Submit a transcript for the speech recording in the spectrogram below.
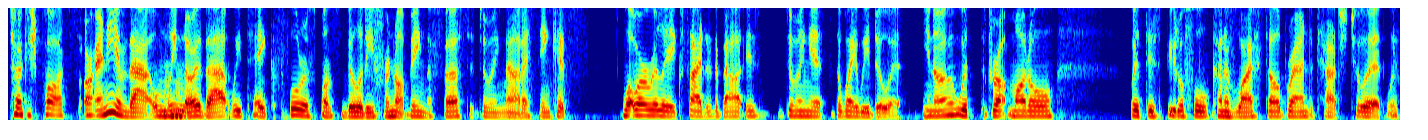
Turkish pots or any of that. When we Mhm. know that, we take full responsibility for not being the first at doing that. I think it's what we're really excited about is doing it the way we do it, you know, with the drop model, with this beautiful kind of lifestyle brand attached to it, with,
